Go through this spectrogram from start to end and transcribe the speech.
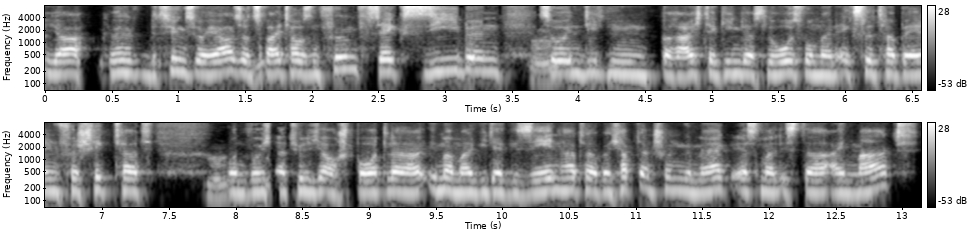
Ja, beziehungsweise ja, so 2005, 6, 7, mhm. so in diesem Bereich, da ging das los, wo man Excel-Tabellen verschickt hat mhm. und wo ich natürlich auch Sportler immer mal wieder gesehen hatte. Aber ich habe dann schon gemerkt, erstmal ist da ein Markt,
